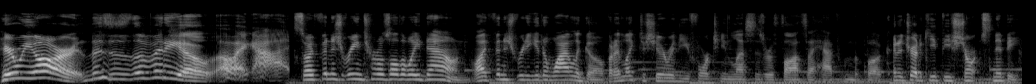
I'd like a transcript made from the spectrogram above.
Here we are! This is the video! Oh my god! So I finished reading Turtles All the Way Down. Well, I finished reading it a while ago, but I'd like to share with you 14 lessons or thoughts I had from the book. I'm gonna try to keep these short and snippy.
